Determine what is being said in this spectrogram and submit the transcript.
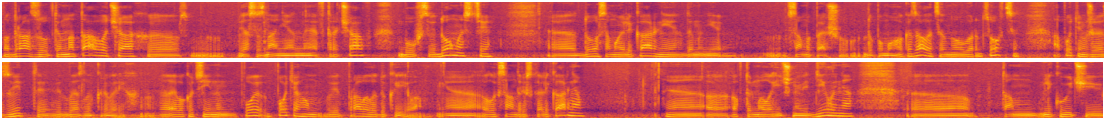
Одразу темнота в очах, е, я сознання не втрачав, був в свідомості е, до самої лікарні, де мені саме першу допомогу оказали, це в Нововоронцовці, а потім вже звідти відвезли в Кривий Ріг. Евакуаційним потягом відправили до Києва. Е, Олександрівська лікарня офтальмологічне відділення. Е, Там лікуючий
